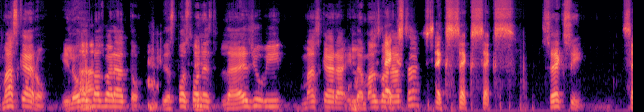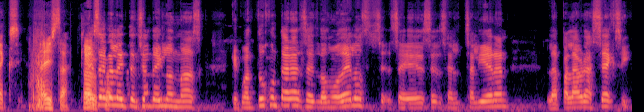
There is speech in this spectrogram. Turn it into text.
más caro y luego el más barato, y después Sí. pones la SUV más cara y la más Sex, barata, sex, sex, sex, sexy. Sexy. Ahí está. claro, Esa claro. era la intención de Elon Musk, que cuando tú juntaras eh, los modelos se, se- se- sal- salieran la palabra sexy.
